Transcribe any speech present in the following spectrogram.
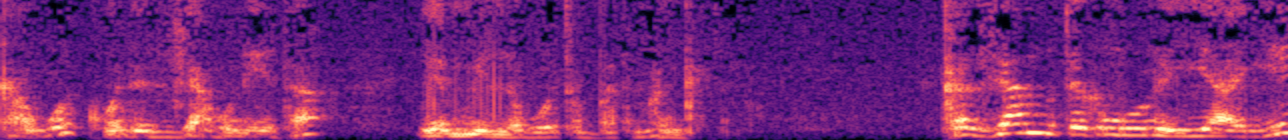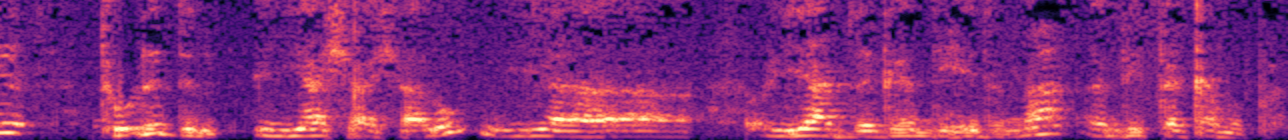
ካወቅ ወደዚያ ሁኔታ የሚለወጥበት መንገድ ነው። ከዚያም ጥቅሙን እያየ ትውልድ እያሻሻሉ እያደገ እንዲሄድና እንዲጠቀምበት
